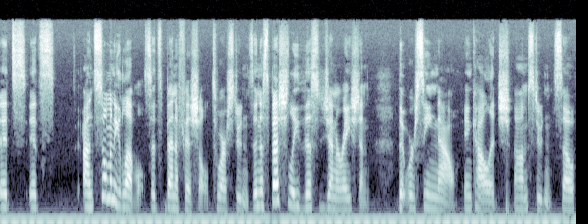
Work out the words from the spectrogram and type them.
it's, it's, on so many levels, it's beneficial to our students, and especially this generation that we're seeing now in college um, students. So,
